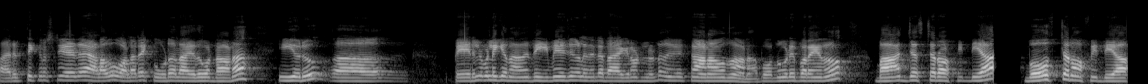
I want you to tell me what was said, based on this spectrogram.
പരുത്തി കൃഷിയുടെ അളവ് വളരെ കൂടുതലായതുകൊണ്ടാണ് ഈ ഒരു പേരിൽ വിളിക്കുന്നത്. അതിന്റെ ഇമേജുകൾ ഇതിന്റെ ബാക്ക്ഗ്രൗണ്ടിലുണ്ട് നിങ്ങൾക്ക് കാണാവുന്നതാണ്. അപ്പോൾ ഒന്നുകൂടി പറയുന്നു. Manchester of India Boston of India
